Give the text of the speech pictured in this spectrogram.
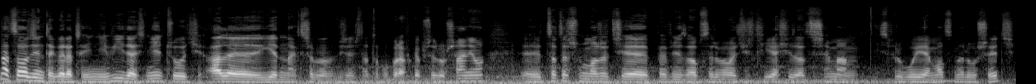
Na co dzień tego raczej nie widać, nie czuć, ale jednak trzeba wziąć na to poprawkę przy ruszaniu, y, co też możecie pewnie zaobserwować, jeśli ja się zatrzymam i spróbuję mocno ruszyć.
